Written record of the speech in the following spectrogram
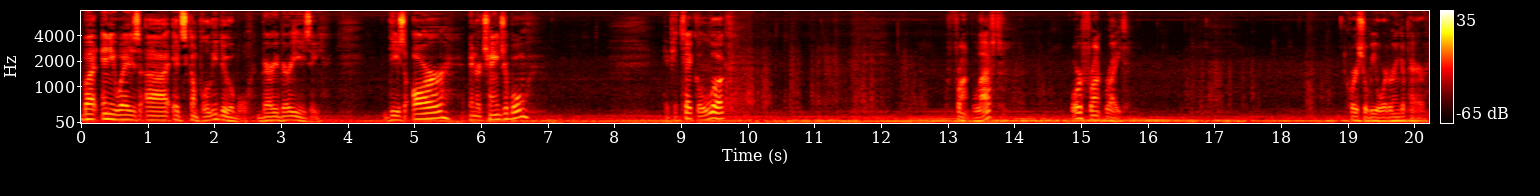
But anyways, uh, it's completely doable. Very, very easy. These are interchangeable. If you take a look, front left or front right. Of course, you'll be ordering a pair.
